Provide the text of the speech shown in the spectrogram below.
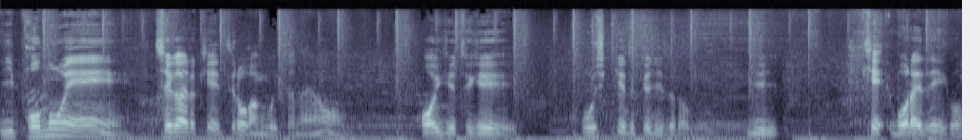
이 번호에 제가 이렇게 들어간 거 있잖아요. 어 이게 되게 멋있게 느껴지더라고요. 이게 뭐라 해야 돼 이거?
